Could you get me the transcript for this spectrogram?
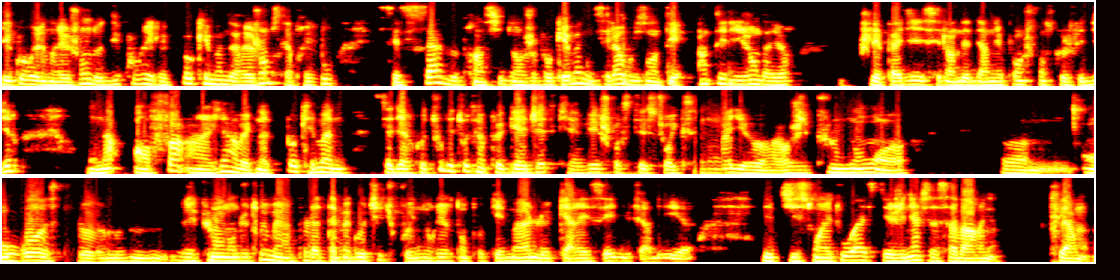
découvrir une région, de découvrir les Pokémon de la région, parce qu'après tout, c'est ça le principe d'un jeu Pokémon, et c'est là où ils ont été intelligents d'ailleurs. Je l'ai pas dit, c'est l'un des derniers points, je pense que je vais dire. On a enfin un lien avec notre Pokémon. C'est-à-dire que tous les trucs un peu gadgets qu'il y avait, je crois que c'était sur XY, euh, alors j'ai plus le nom, euh, euh, en gros, j'ai plus le nom du truc, mais un peu la Tamagotchi, tu pouvais nourrir ton Pokémon, le caresser, lui faire des, des petits soins et tout, ouais, c'était génial, ça, ça va à rien, clairement.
